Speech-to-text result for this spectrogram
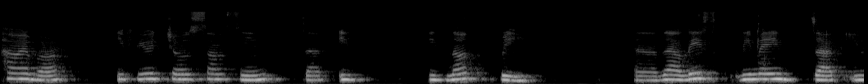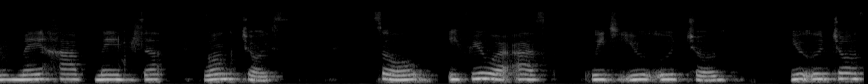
However, if you chose something that it is not free, uh, the risk remains that you may have made the wrong choice. So if you were asked which you would choose, you would choose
